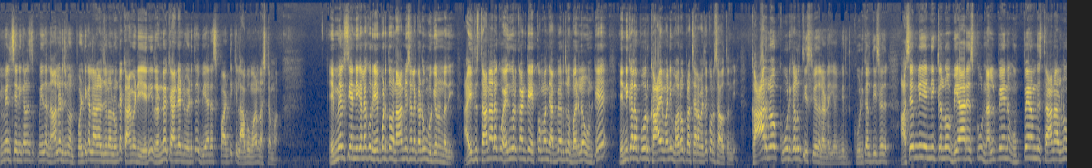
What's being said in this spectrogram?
ఎమ్మెల్సీ ఎన్నికల మీద నాలెడ్జ్ ఉన్న పొలిటికల్ నాలెడ్జ్ ఉన్న వాళ్ళు ఉంటే కామెడీ ఏరి రెండో క్యాండిడేట్ని పెడితే బీఆర్ఎస్ పార్టీకి లాభమా నష్టమా? ఎమ్మెల్సీ ఎన్నికలకు రేపటితో నామినేషన్ల గడువు ముగియనున్నది. ఐదు స్థానాలకు ఐదుగురు కంటే ఎక్కువ మంది అభ్యర్థులు బరిలో ఉంటే ఎన్నికల పోరు ఖాయమని మరో ప్రచారం అయితే కొనసాగుతుంది. కారులో కూడికలు తీసుకువేదలట ఇక మీరు కూడికలు తీసివేద అసెంబ్లీ ఎన్నికల్లో బీఆర్ఎస్కు నలభై ముప్పై ఎనిమిది స్థానాలను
